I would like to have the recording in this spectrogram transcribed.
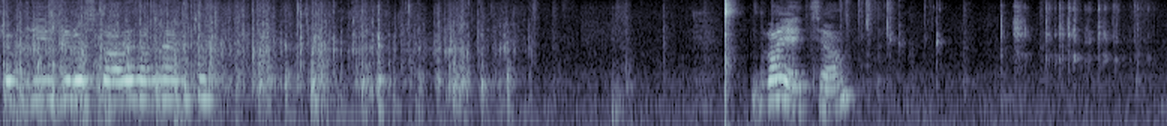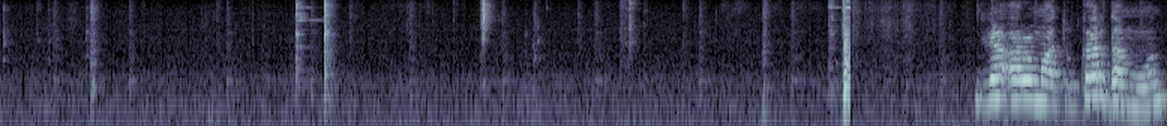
Щоб дріжджі розстали гарненько. Два яйця. Для аромату кардамон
